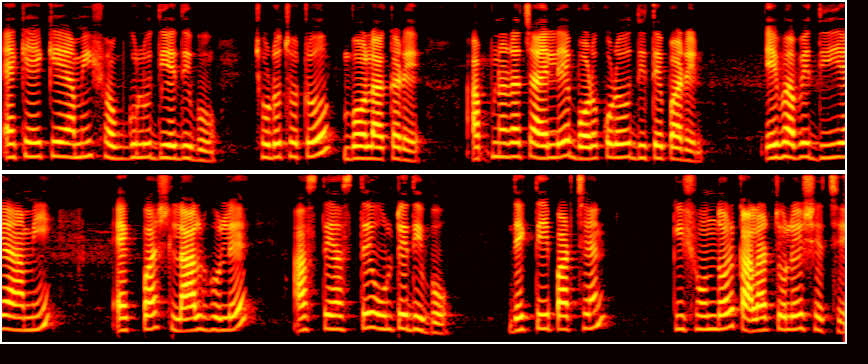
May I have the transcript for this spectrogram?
একে একে আমি সবগুলো দিয়ে দিব ছোট ছোট বল আকারে। আপনারা চাইলে বড় করেও দিতে পারেন। এভাবে দিয়ে আমি এক পাশ লাল হলে আস্তে আস্তে উল্টে দিব। দেখতেই পাচ্ছেন কি সুন্দর কালার চলে এসেছে।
